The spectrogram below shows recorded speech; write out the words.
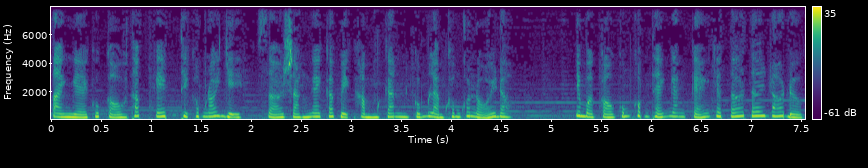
Tài nghệ của cậu thấp kém thì không nói gì Sợ rằng ngay cả việc hầm canh cũng làm không có nổi đâu. Nhưng mà cậu cũng không thể ngăn cản cho tớ tới đó được.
